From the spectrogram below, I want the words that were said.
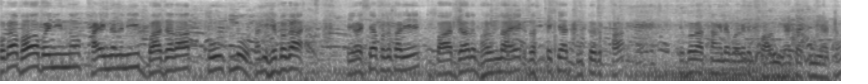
बघा भावा बहिणींनो फायनल मी बाजारात पोहोचलो. आणि हे बघा हे अशा प्रकारे बाजार भरला आहे रस्त्याच्या दुतर्फा. हे बघा चांगल्या प्रकारे पाहून घ्यायचा तुम्ही आता.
